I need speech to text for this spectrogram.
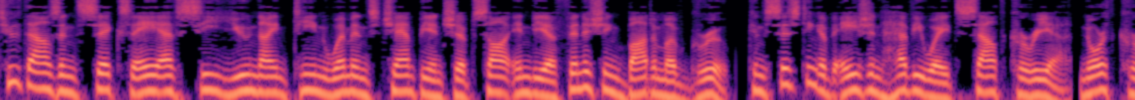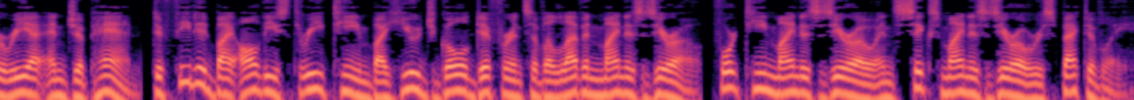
2006 AFC U19 Women's Championship saw India finishing bottom of group, consisting of Asian heavyweights South Korea, North Korea and Japan, defeated by all these three team by huge goal difference of 11–0, 14–0 and 6–0 respectively.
